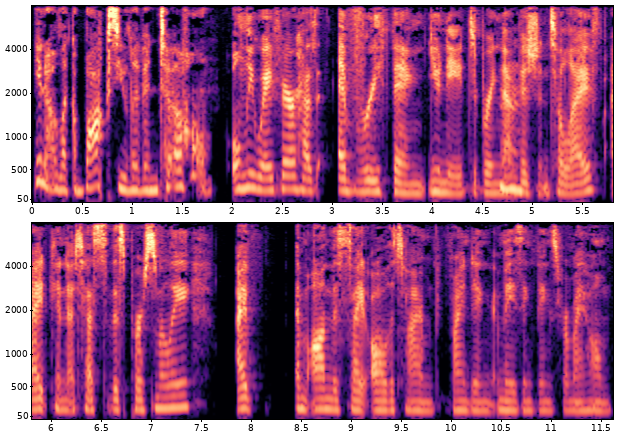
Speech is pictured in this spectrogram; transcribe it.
you know, like a box you live in to a home. Only Wayfair has everything you need to bring that Mm. vision to life. I can attest to this personally. I am on this site all the time finding amazing things for my home.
